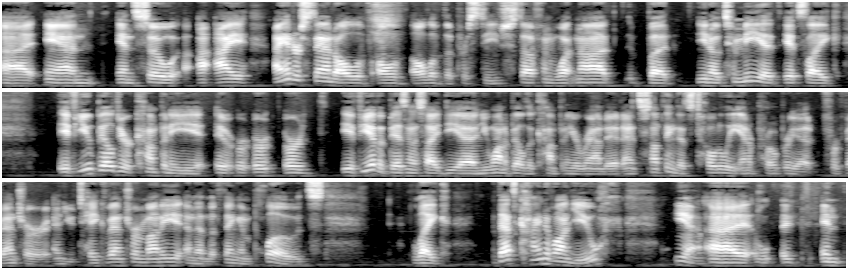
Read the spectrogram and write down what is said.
uh, and and so I I understand all of all of, all of the prestige stuff and whatnot, but you know to me it, it's like if you build your company or, or, or if you have a business idea and you want to build a company around it and it's something that's totally inappropriate for venture and you take venture money and then the thing implodes like that's kind of on you yeah. uh, and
